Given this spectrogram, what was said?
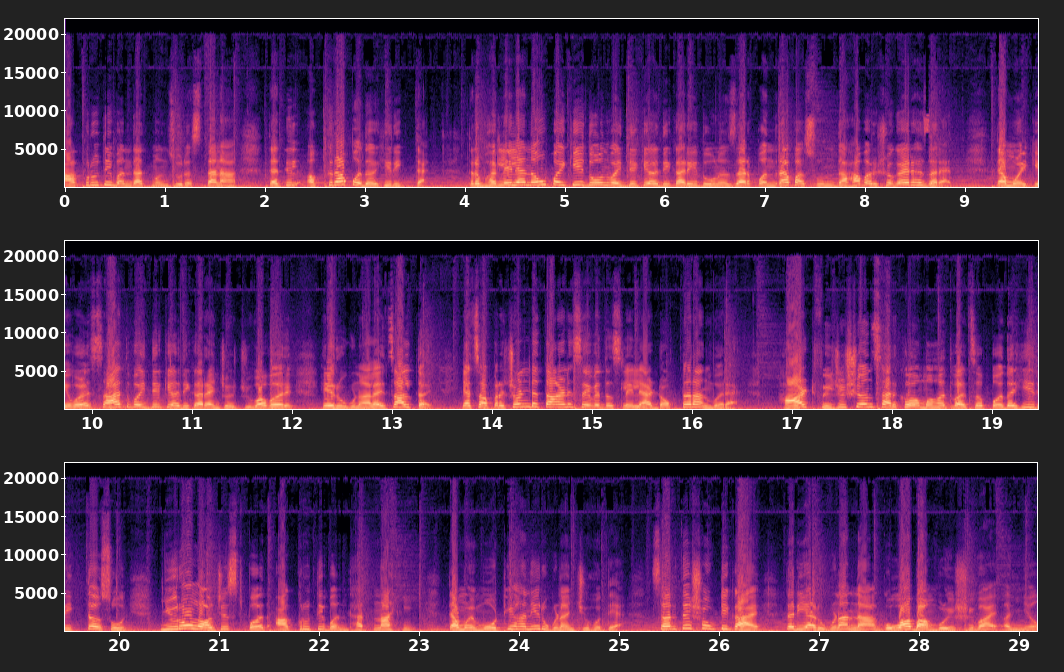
आकृतीबंधात मंजूर असताना त्यातील अकरा पदं ही रिक्त आहेत तर भरलेल्या नऊ पैकी दोन वैद्यकीय अधिकारी दोन हजार पंधरा पासून दहा वर्ष गैरहजर आहेत. त्यामुळे केवळ सात वैद्यकीय अधिकाऱ्यांच्या जीवावर हे रुग्णालय चालतंय. याचा प्रचंड ताण सेवेत असलेल्या डॉक्टरांवर आहे. हार्ट फिजिशियन सारखं महत्वाचं पदही रिक्त असून न्यूरोलॉजिस्ट पद आकृतीबंधात नाही. त्यामुळे मोठी हानी रुग्णांची होते. सरते शेवटी काय? तर या रुग्णांना गोवा बांबोळीशिवाय अन्य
